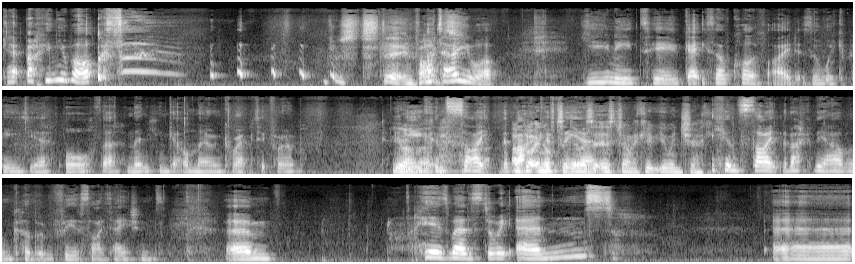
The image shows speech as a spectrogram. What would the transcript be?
Get back in your box. Just stating I'll facts. tell you what. You need to get yourself qualified as a Wikipedia author, and then you can get on there and correct it for them. You know, you can cite the back I've got enough of to the, do as uh, it is trying to keep you in check. You can cite the back of the album cover for your citations. Um, here's where the story ends. Uh,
